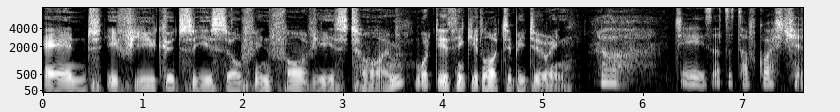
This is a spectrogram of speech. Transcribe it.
And if you could see yourself in five years' time, what do you think you'd like to be doing? Oh, geez, that's a tough question.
